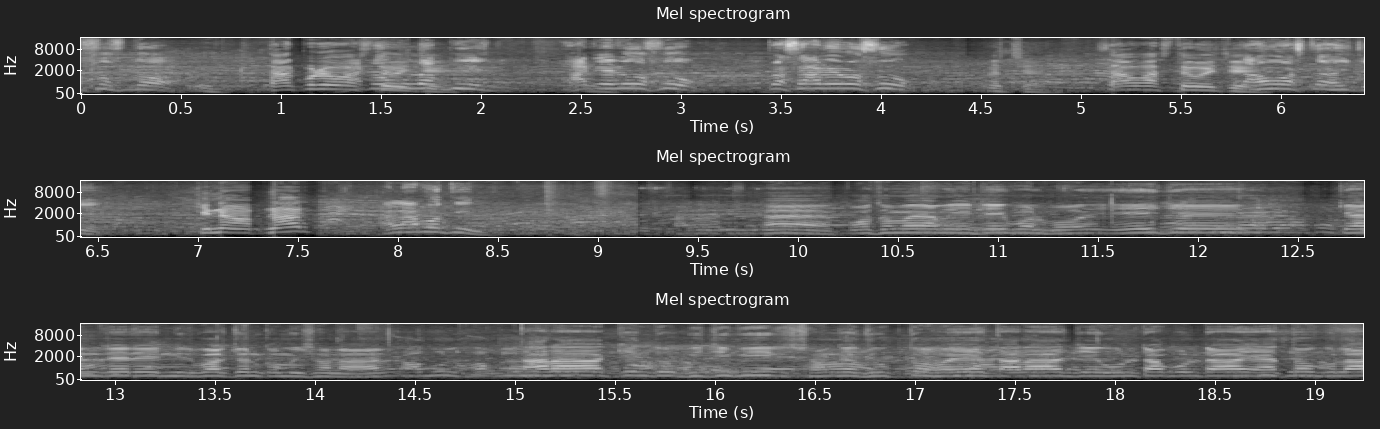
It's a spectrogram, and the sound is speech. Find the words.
অসুস্থ। তারপরেও আসতে হয়েছে? হার্টের অসুখ প্রেসারের অসুখ। আচ্ছা তাও আসতে হয়েছে? তাও আসতে হয়েছে। কি নাম আপনার? আলামুদ্দিন। হ্যাঁ প্রথমে আমি এটাই বলব, এই যে কেন্দ্রের নির্বাচন কমিশনার, তারা কিন্তু বিজেপির সঙ্গে যুক্ত হয়ে তারা যে উল্টা পুল্টা এতগুলা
